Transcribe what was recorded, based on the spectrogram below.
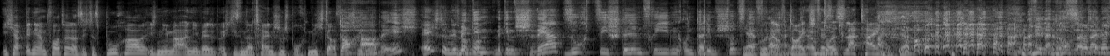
ich hab, bin ja im Vorteil, dass ich das Buch habe. Ich nehme an, ihr werdet euch diesen lateinischen Spruch nicht Doch aufgeschrieben habe ich. Echt? Dann Mit dem, mit dem Schwert sucht sie stillen Frieden unter dem Schutz Ja der gut, Freiheit. auf Deutsch, Auf das Deutsch. ist Lateinisch. Ja. Nein, also auf Lateinisch.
